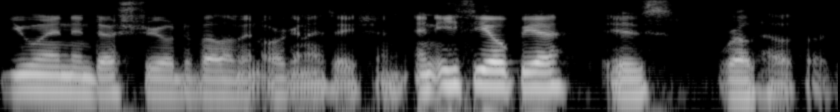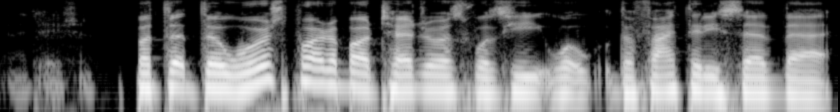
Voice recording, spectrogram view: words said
UN Industrial Development Organization, and Ethiopia is World Health Organization. But the the worst part about Tedros was he well, the fact that he said that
